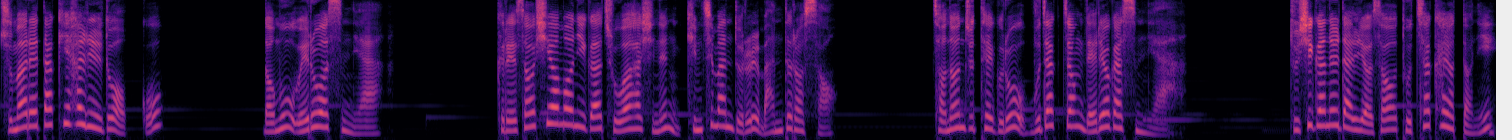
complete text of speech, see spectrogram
주말에 딱히 할 일도 없고 너무 외로웠습니다. 그래서 시어머니가 좋아하시는 김치만두를 만들어서 전원주택으로 무작정 내려갔습니다. 두 시간을 달려서 도착하였더니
